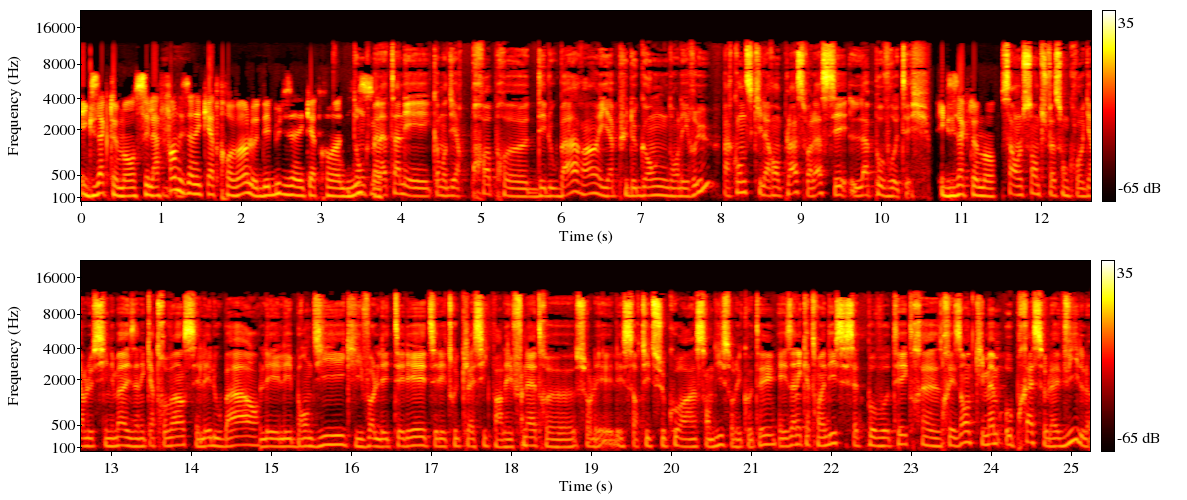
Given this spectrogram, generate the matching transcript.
Exactement, c'est la fin des années 80, le début des années 90. Donc Manhattan est comment dire propre euh, des loupards, hein, il y a plus de gangs dans les rues. Par contre, ce qui la remplace, voilà, c'est la pauvreté. Exactement. Ça, on le sent de toute façon qu'on regarde le cinéma des années 80, c'est les loupards, les, les bandits qui volent les télés, les trucs classiques par les fenêtres euh, sur les, les sorties de secours à incendie sur les côtés. Et les années 90, c'est cette pauvreté très présente qui même oppresse la ville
